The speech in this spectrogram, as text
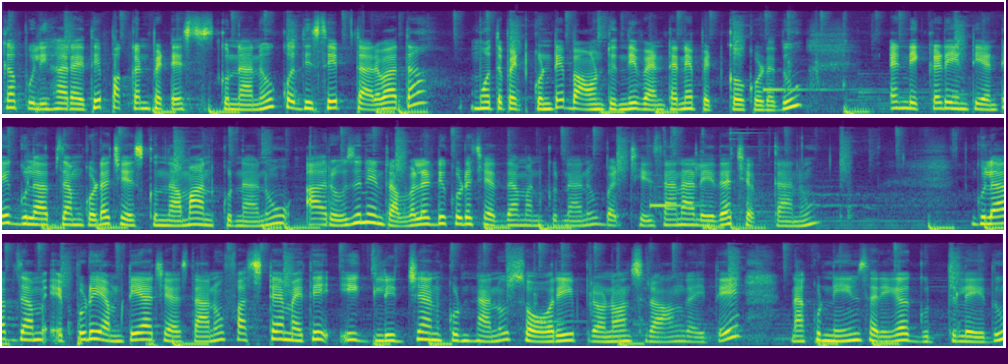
ఇంకా పులిహోర అయితే పక్కన పెట్టేసుకున్నాను. కొద్దిసేపు తర్వాత మూత పెట్టుకుంటే బాగుంటుంది. వెంటనే పెట్టుకోకూడదు. అండ్ ఇక్కడ ఏంటి అంటే గులాబ్ జామ్ కూడా చేసుకుందామా అనుకున్నాను. ఆ రోజు నేను రవ్వ లడ్డు కూడా చేద్దాం అనుకున్నాను బట్ చేశానా లేదా చెప్తాను. గులాబ్ జామ్ ఎప్పుడు ఎంటీఆర్ చేస్తాను. ఫస్ట్ టైం అయితే ఈ గ్లిడ్జ్ అనుకుంటున్నాను. సారీ ప్రొనౌన్స్ రాంగ్ అయితే. నాకు నేమ్ సరిగా గుర్తులేదు.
